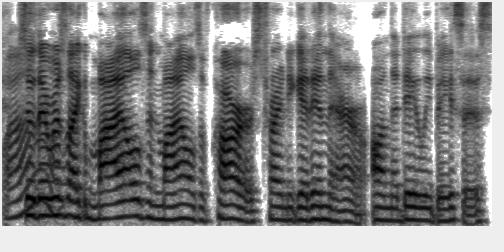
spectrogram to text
wow. So there was like miles and miles of cars trying to get in there on the daily basis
